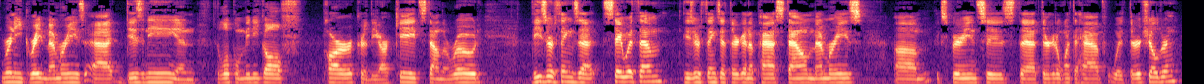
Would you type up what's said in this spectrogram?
really great memories at Disney and the local mini golf park or the arcades down the road. These are things that stay with them. These are things that they're going to pass down memories, um, experiences that they're going to want to have with their children.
